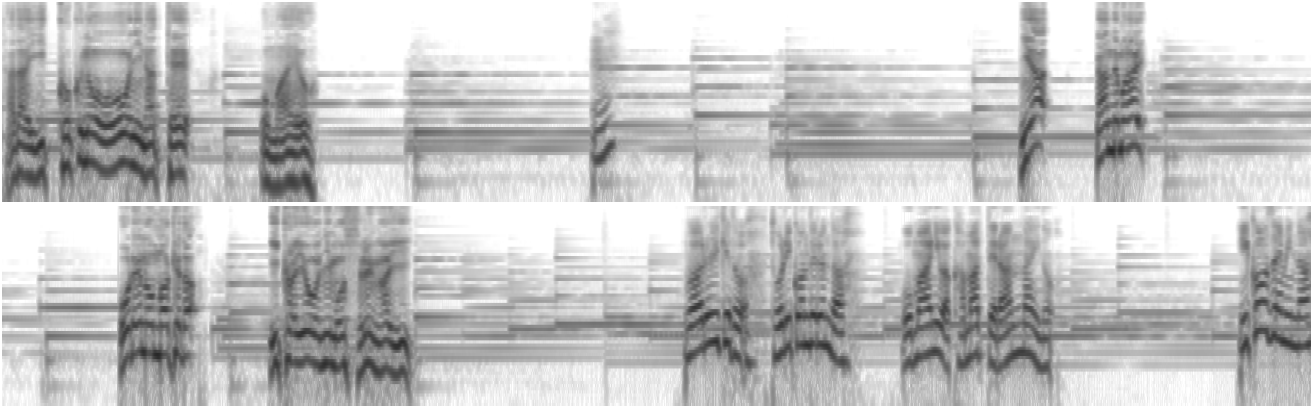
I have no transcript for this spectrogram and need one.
ただ一国の王になってお前をん？いやなんでもない俺の負けだいかようにもするがいい悪いけど、取り込んでるんだ。お前には構ってらんないの。行こうぜみんな。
